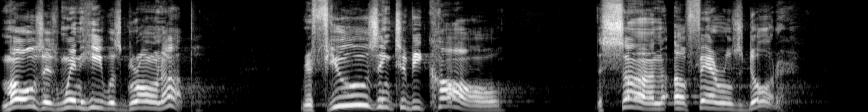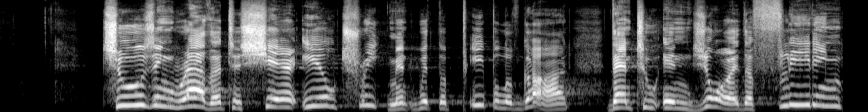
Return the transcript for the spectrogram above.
Moses, when he was grown up, refusing to be called the son of Pharaoh's daughter choosing rather to share ill treatment with the people of God than to enjoy the fleeting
